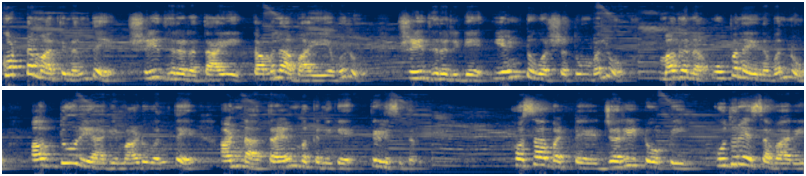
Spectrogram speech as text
ಕೊಟ್ಟ ಮಾತಿನಂತೆ ಶ್ರೀಧರರ ತಾಯಿ ಕಮಲಾಬಾಯಿಯವರು ಶ್ರೀಧರರಿಗೆ ಎಂಟು ವರ್ಷ ತುಂಬಲು ಮಗನ ಉಪನಯನವನ್ನು ಅದ್ದೂರಿಯಾಗಿ ಮಾಡುವಂತೆ ಅಣ್ಣ ತ್ರಯಂಬಕನಿಗೆ ತಿಳಿಸಿದರು. ಹೊಸ ಬಟ್ಟೆ, ಜರಿ ಟೋಪಿ, ಕುದುರೆ ಸವಾರಿ,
